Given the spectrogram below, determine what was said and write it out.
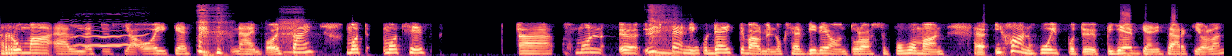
ruma ällötys ja oikeasti näin poispäin. Mutta mut siis äh, mun äh, yhteen niin kuin deittivalmennuksen video on tulossa puhumaan äh, ihan huipputyyppi Jevgeni Särki, jolla on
